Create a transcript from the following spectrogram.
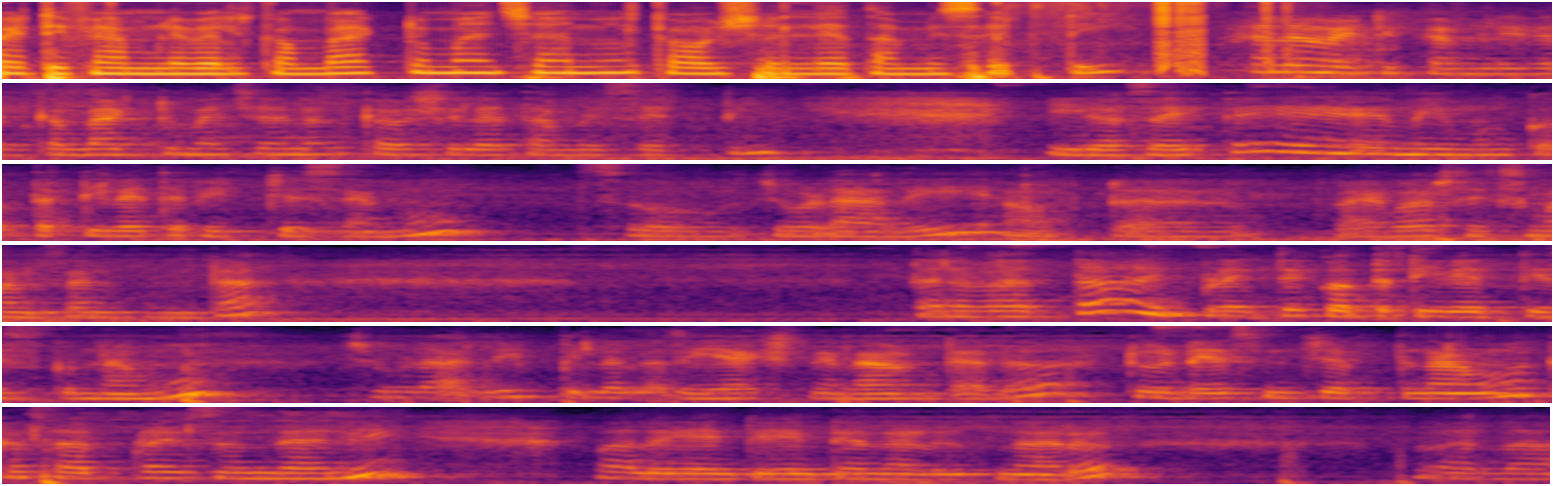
YT family welcome back to my channel Kousalya Thammisetti hello YT family welcome back to my channel Kousalya Thammisetti ఈరోజు అయితే మేము కొత్త TV అయితే fit చేసాము. So చూడాలి after five or six months అనుకుంటా. తర్వాత ఇప్పుడైతే కొత్త టీవీ అయితే తీసుకున్నాము. చూడాలి పిల్లల రియాక్షన్ ఎలా ఉంటుందో. టూ డేస్ నుంచి చెప్తున్నాము ఒక సర్ప్రైజ్ ఉందని. వాళ్ళు ఏంటి ఏంటి అని అడుగుతున్నారు. వాళ్ళ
